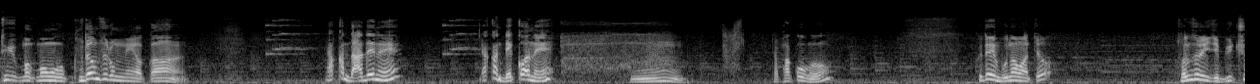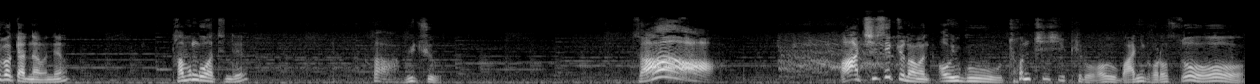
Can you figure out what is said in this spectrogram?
되게 막, 막, 막 부담스럽네, 약간. 약간 나대네? 약간 내 과네? 음. 자, 바꾸고. 그 다음에 뭐 남았죠? 전설이 이제 뮤츠밖에 안 남았네요. 다 본 것 같은데? 자, 뮤츠. 자! 아, 7색조 남았, 어이구, 1070km. 어유 많이 걸었어.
